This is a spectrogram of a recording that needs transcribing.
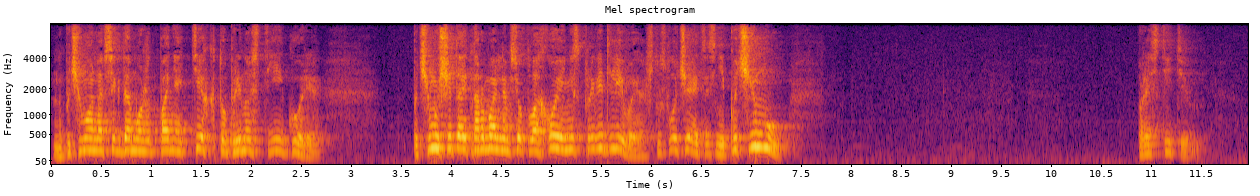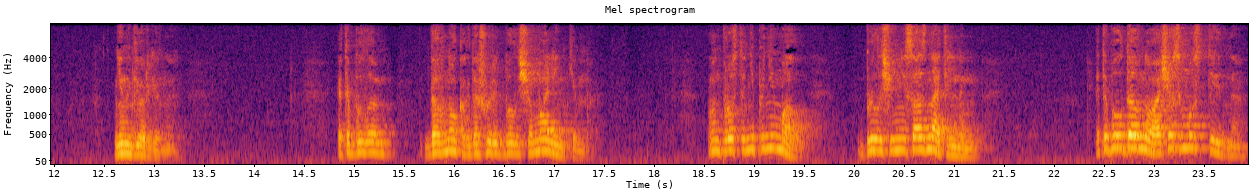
Но почему она всегда может понять тех, кто приносит ей горе? Почему считает нормальным все плохое и несправедливое, что случается с ней? Почему? Простите, Нина Георгиевна, это было давно, когда Шурик был еще маленьким. Он просто не понимал, был еще несознательным Это было давно, а сейчас ему стыдно.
